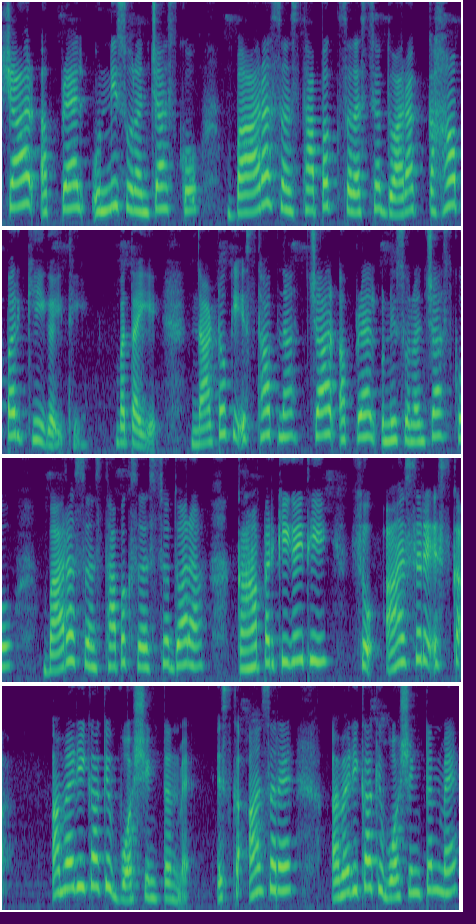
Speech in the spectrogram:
4 अप्रैल उन्नीस सौ उनचास को 12 संस्थापक सदस्यों द्वारा कहाँ पर की गई थी? बताइए। नाटो की स्थापना 4 अप्रैल उन्नीस सौ उनचास को 12 संस्थापक सदस्यों द्वारा कहाँ पर की गई थी? सो आंसर है इसका अमेरिका के वॉशिंगटन में। इसका आंसर है अमेरिका के वॉशिंगटन में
